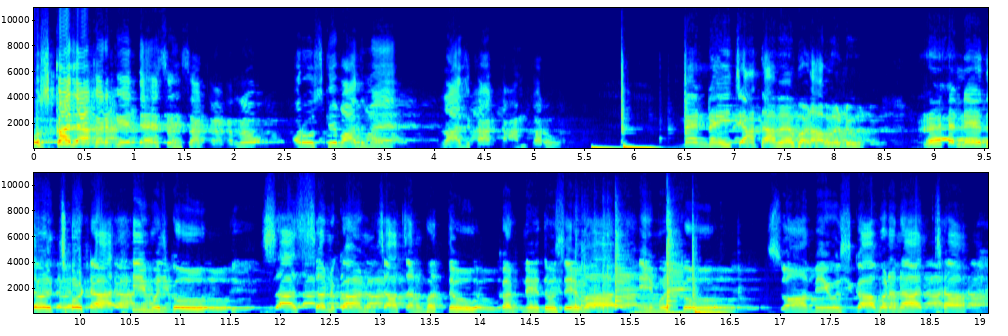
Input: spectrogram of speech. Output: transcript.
उसका जाकर के देह संसार करो और उसके बाद में राज का काम करो। मैं नहीं चाहता मैं बड़ा बनूं। रहने दो छोटा ही मुझको। शासन का अनुशासन मत दो करने दो सेवा ही मुझको। स्वामी उसका बनना अच्छा।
